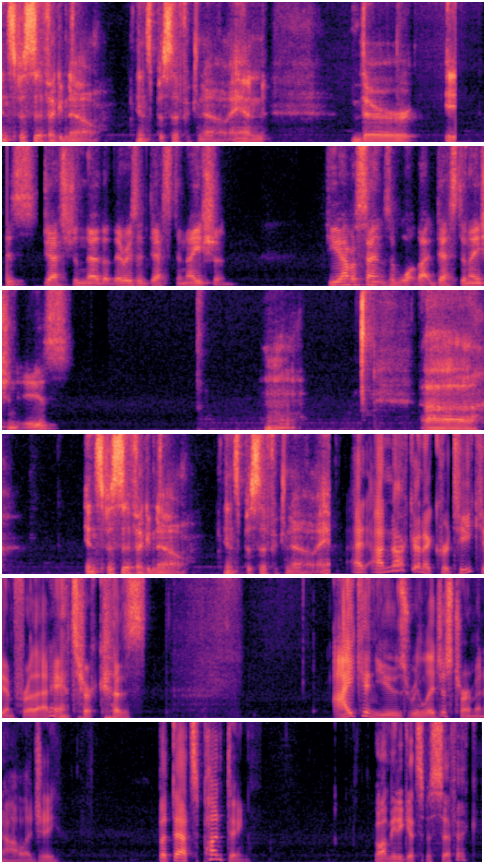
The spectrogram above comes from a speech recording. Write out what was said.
in specific, no. In specific, no. And there Is suggestion there that there is a destination. Do you have a sense of what that destination is? Uh, in specific, no. In specific, no. And And I'm not going to critique him for that answer because I can use religious terminology, but that's punting. You want me to get specific?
